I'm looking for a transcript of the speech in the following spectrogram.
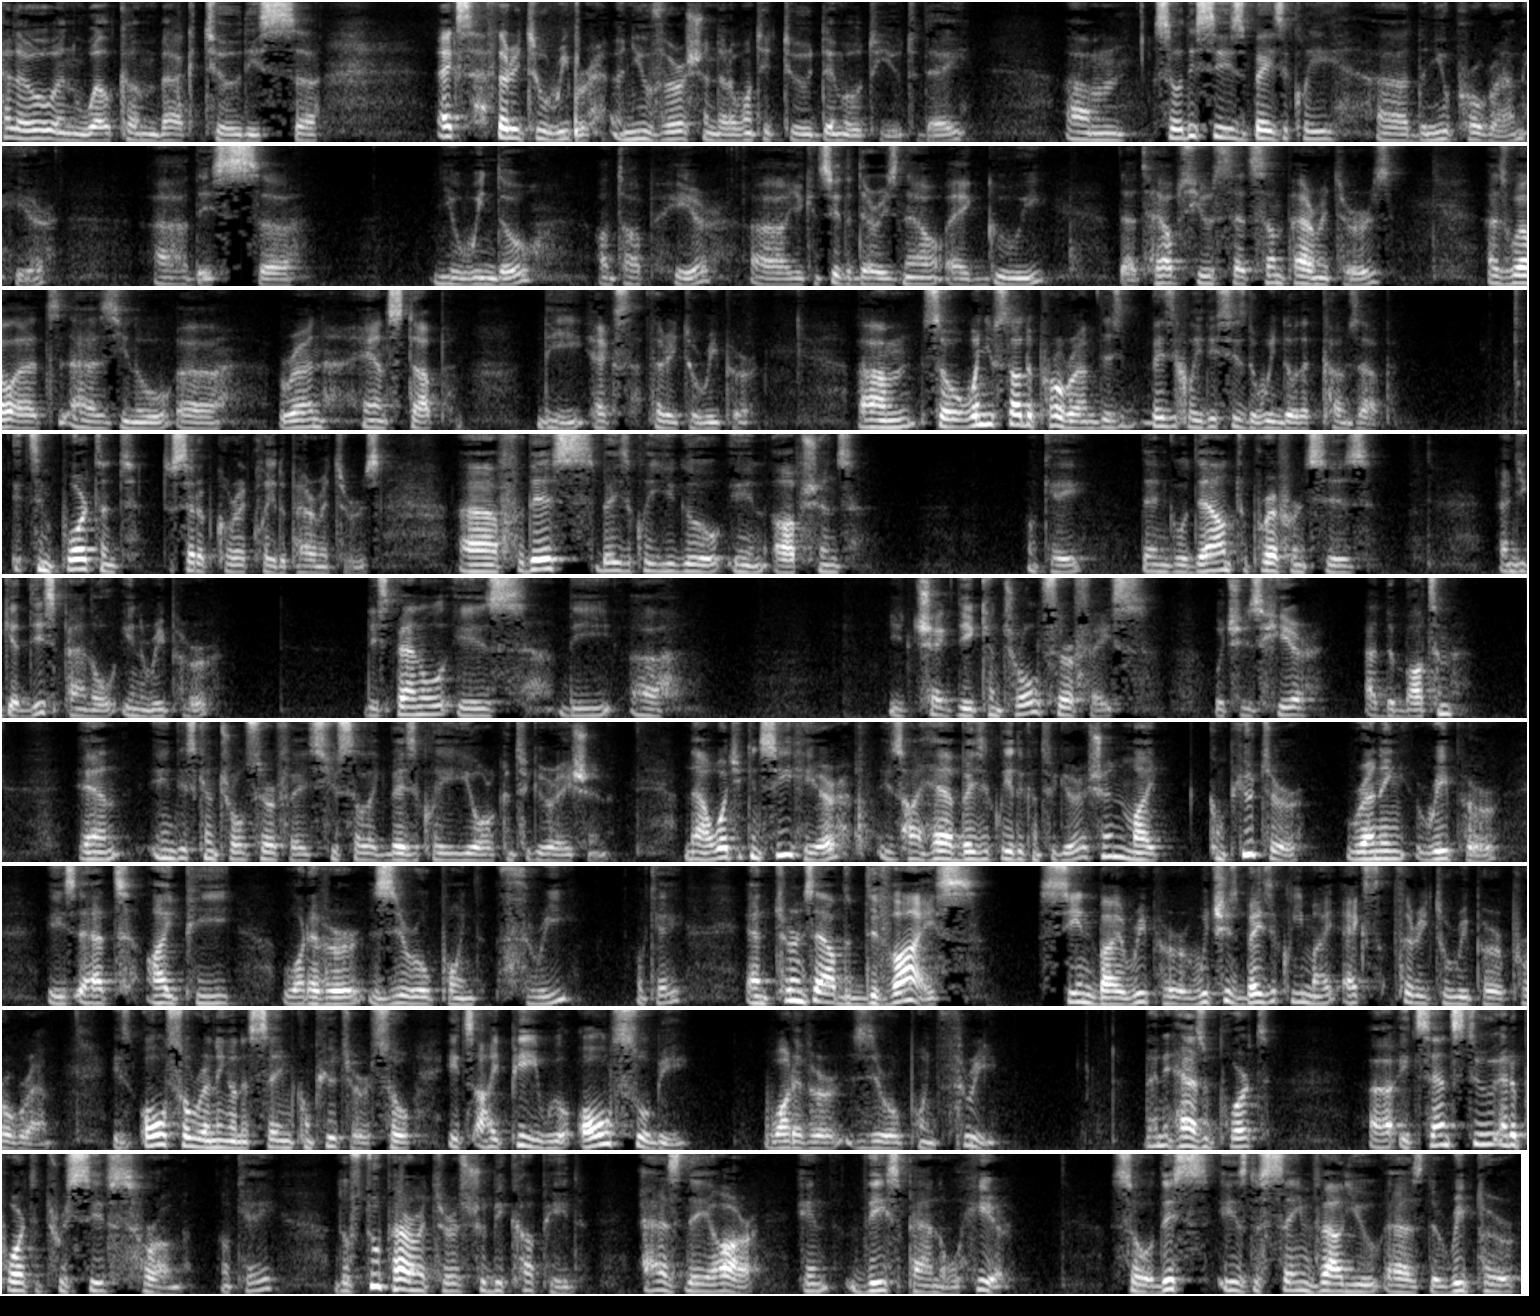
Hello and welcome back to this uh, X32 Reaper, a new version that I wanted to demo to you today. Um, so this is basically uh, the new program here, uh, this uh, new window on top here. Uh, you can see that there is now a GUI that helps you set some parameters as well as, as you know, uh, run and stop the X32 Reaper. Um, so when you start the program, this, basically this is the window that comes up. It's important to set up correctly the parameters. Uh, for this, basically you go in Options, okay, then go down to Preferences, and you get this panel in Reaper. This panel is the, uh, you check the control surface, which is here at the bottom and in this control surface you select basically your configuration. Now what you can see here is I have basically the configuration. My computer running Reaper is at IP whatever 0.3 okay and turns out the device seen by Reaper which is basically my X32 Reaper program is also running on the same computer so its IP will also be whatever 0.3 then it has a port uh, it sends to and a port it receives from. Okay, those two parameters should be copied as they are in this panel here. So this is the same value as the Reaper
